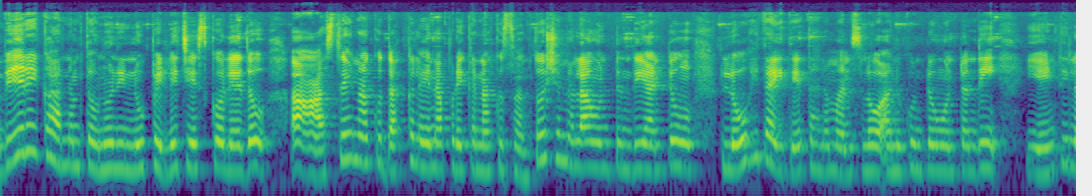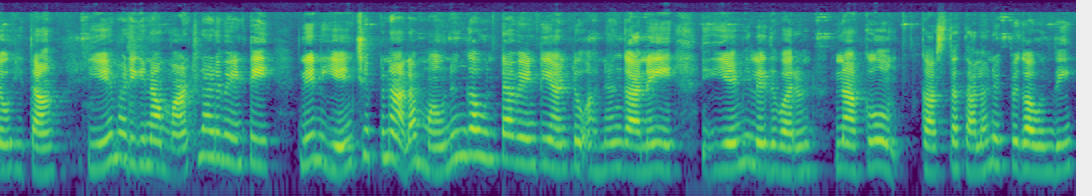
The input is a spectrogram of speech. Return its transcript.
వేరే కారణంతోనూ నిన్ను పెళ్ళి చేసుకోలేదు. ఆ ఆస్తే నాకు దక్కలేనప్పుడు ఇక నాకు సంతోషం ఎలా ఉంటుంది అంటూ లోహిత అయితే తన మనసులో అనుకుంటూ ఉంటుంది. ఏంటి లోహిత? ఏమడిగినా మాట్లాడవేంటి? నేను ఏం చెప్పినా అలా మౌనంగా ఉంటావేంటి అంటూ అనంగానే ఏమీ లేదు వరుణ్ నాకు కాస్త తలనొప్పిగా ఉంది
